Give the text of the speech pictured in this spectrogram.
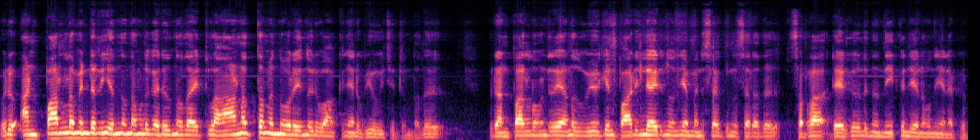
ഒരു അൺപാർലമെന്ററി എന്ന് നമ്മൾ കരുതുന്നതായിട്ടുള്ള ആണത്തം എന്ന് പറയുന്ന ഒരു വാക്ക് ഞാൻ ഉപയോഗിച്ചിട്ടുണ്ട്. അത് ഒരു അൺപാർലമെന്ററി ആണ് ഉപയോഗിക്കാൻ പാടില്ലായിരുന്നു എന്ന് ഞാൻ മനസ്സിലാക്കുന്നു സാർ. അത് സഭാ രേഖകളിൽ നിന്ന് നീക്കം ചെയ്യണമെന്ന് ഞാൻ അഭ്യർത്ഥിക്കുന്നു.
